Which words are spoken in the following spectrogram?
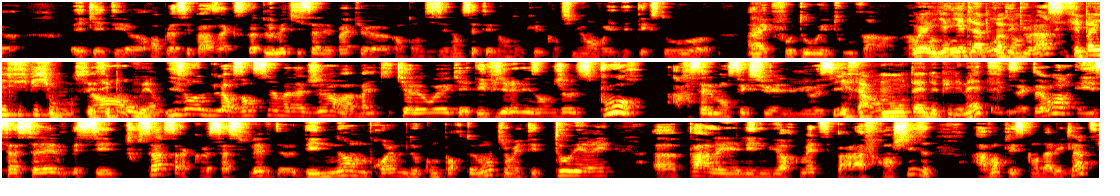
et qui a été remplacé par Zach Scott. Le mec, il savait pas que quand on disait non, c'était non, donc il continue à envoyer des textos avec photos et tout. Enfin, Ouais, il y, a- il y a de la preuve. hein. C'est pas une suspicion, hein. c'est, prouvé. Hein. Ils ont leurs anciens managers, Mikey Callaway, qui a été viré des Angels pour harcèlement sexuel lui aussi. Et ça remontait depuis les Mets. Exactement. Et ça se lève, c'est tout ça, ça, ça soulève d'énormes problèmes de comportement qui ont été tolérés euh, par les, les New York Mets, et par la franchise, avant que les scandales éclatent.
